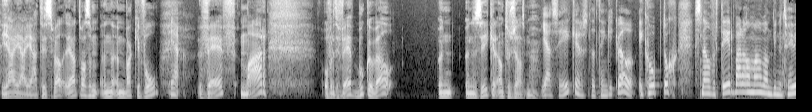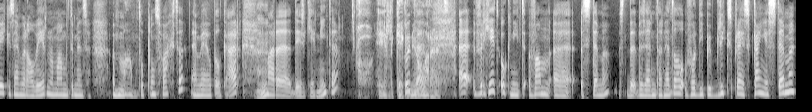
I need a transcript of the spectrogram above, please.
Ja, ja, ja. Het, is wel, ja, het was een, een, een bakje vol. Ja. Vijf, maar over de vijf boeken wel een, een zeker enthousiasme. Jazeker, dat denk ik wel. Ik hoop toch snel verteerbaar allemaal, want binnen twee weken zijn we er alweer. Normaal moeten mensen een maand op ons wachten en wij op elkaar. Maar eh, deze keer niet, hè? Oh, heerlijk, kijk er nu al naar uit. Eh, vergeet ook niet van eh, stemmen. We zijn het daarnet al. Voor die publieksprijs kan je stemmen.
